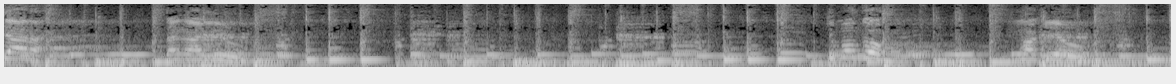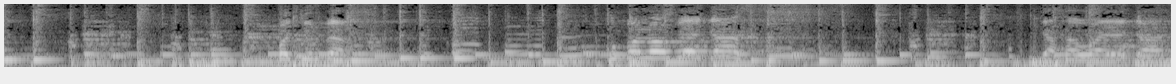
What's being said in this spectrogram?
jara dan Liu, jumongo mageu bajurbel kumbalo vegas gasa waye gas.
